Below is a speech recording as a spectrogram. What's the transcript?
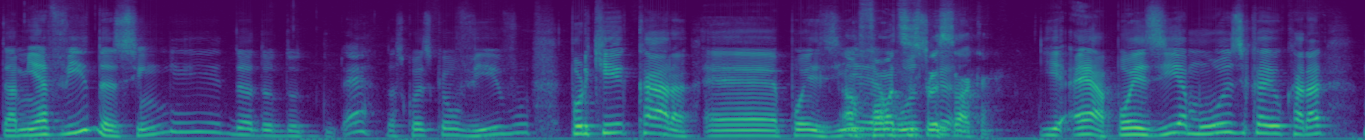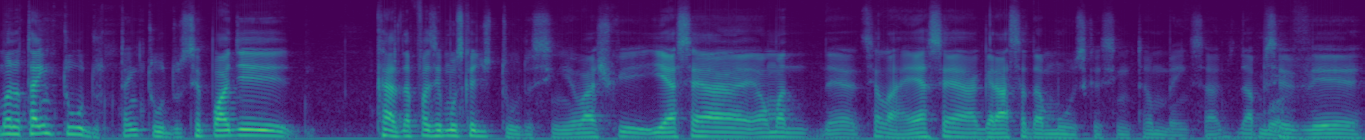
da minha vida, assim, e do, do- do- é, das coisas que eu vivo. Porque, cara, é, poesia. É uma a forma de se música- expressar, cara. E, é, a poesia, a música e o caralho. Mano, tá em tudo, tá em tudo. Você pode. Cara, dá pra fazer música de tudo, assim. Eu acho que. E essa é, a- é uma. é, sei lá, essa é a graça da música, assim, também, sabe? Dá pra Boa. você ver,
